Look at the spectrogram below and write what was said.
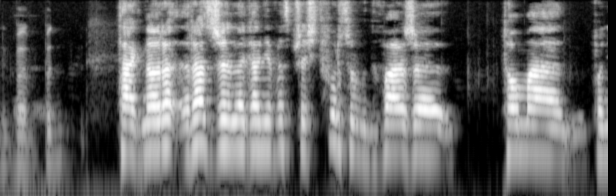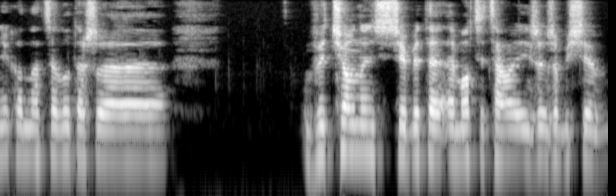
bo, bo... Tak, no raz, że legalnie wesprzeć twórców, dwa, że to ma poniekąd na celu też e, wyciągnąć z ciebie te emocje całe, żebyś się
